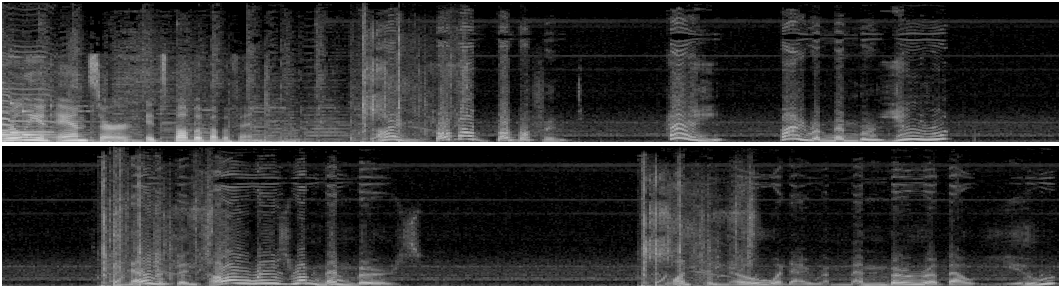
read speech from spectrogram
Brilliant answer. It's Bubba Bubbaphant. I'm Bubba Bubbaphant. Hey, I remember you. An elephant always remembers. Want to know what I remember about you?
